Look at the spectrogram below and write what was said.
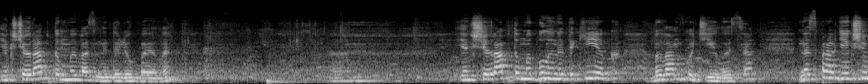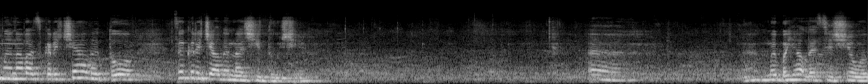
Якщо раптом ми вас недолюбили, е, якщо раптом ми були не такі, як би вам хотілося. Насправді, якщо ми на вас кричали, то це кричали наші душі. Е, Ми боялися, що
